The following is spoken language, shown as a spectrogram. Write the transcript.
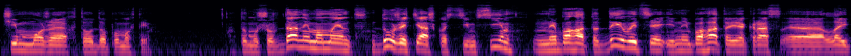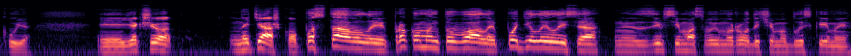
чим може хто допомогти. Тому що в даний момент дуже тяжко з цим всім. Небагато дивиться і небагато якраз е, лайкує. І якщо не тяжко, поставили, прокоментували, поділилися е, зі всіма своїми родичами, близькими.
